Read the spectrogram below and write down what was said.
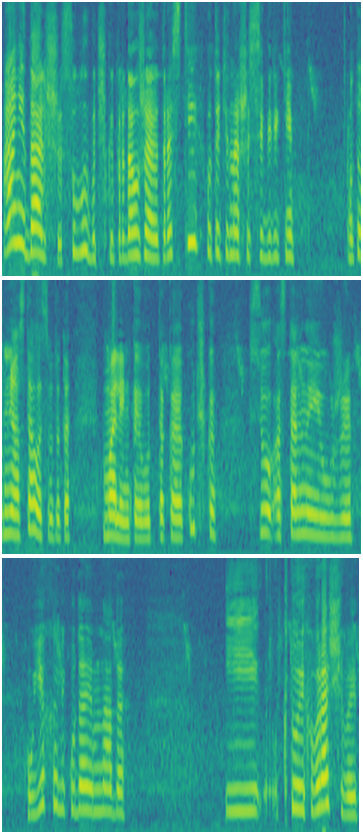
они дальше с улыбочкой продолжают расти, вот эти наши сибиряки. Вот у меня осталась вот эта маленькая вот такая кучка. Все остальные уже уехали куда им надо. И кто их выращивает,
